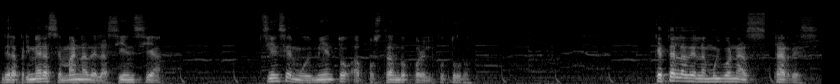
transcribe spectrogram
de la primera semana de la ciencia, Ciencia en Movimiento apostando por el futuro. ¿Qué tal Adela? Muy buenas tardes.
